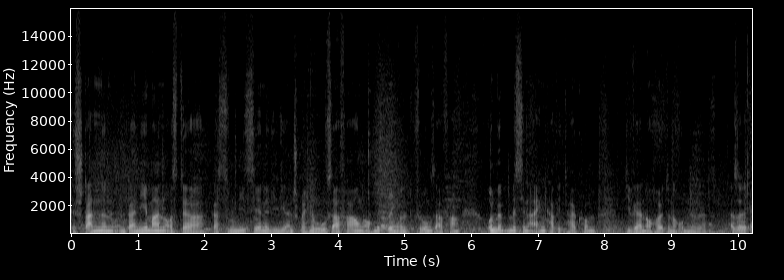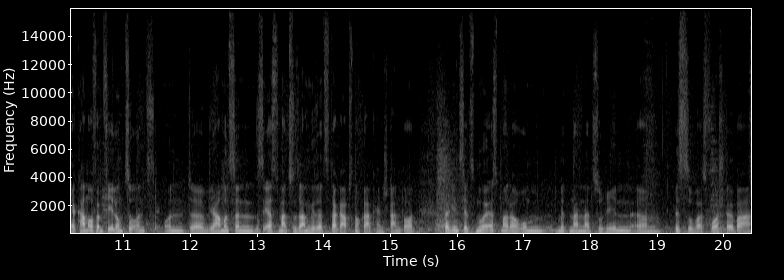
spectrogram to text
gestandenen Unternehmern aus der Gastronomie-Szene, die die entsprechende Berufserfahrung auch mitbringen und Führungserfahrung und mit ein bisschen Eigenkapital kommen, die werden auch heute noch umgesetzt. Also er kam auf Empfehlung zu uns und äh, wir haben uns dann das erste Mal zusammengesetzt, da gab es noch gar keinen Standort. Da ging es jetzt nur erstmal darum, miteinander zu reden, ähm, ist sowas vorstellbar,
